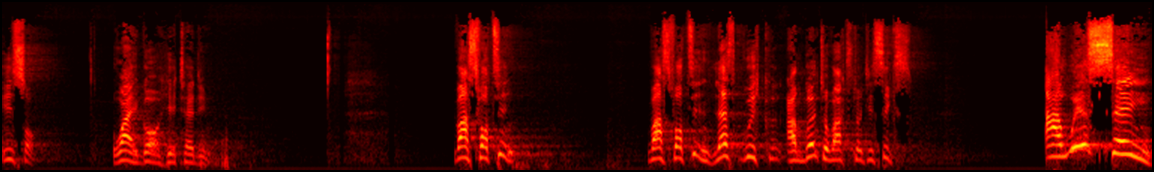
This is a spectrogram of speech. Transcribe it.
Esau, why God hated him. Verse 14. Verse 14. Let's quick. I'm going to verse 26. Are we saying,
